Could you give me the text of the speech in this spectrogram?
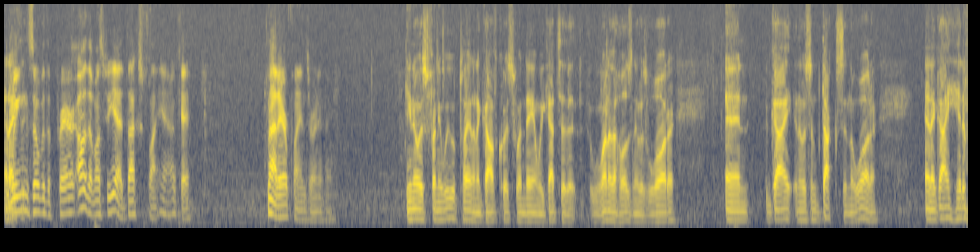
And Wings over the prairie. Oh, that must be yeah, ducks flying. Yeah, okay. Not airplanes or anything. You know, it's funny. We were playing on a golf course one day, and we got to the one of the holes, and there was water, and a guy, and there was some ducks in the water, and a guy hit him.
